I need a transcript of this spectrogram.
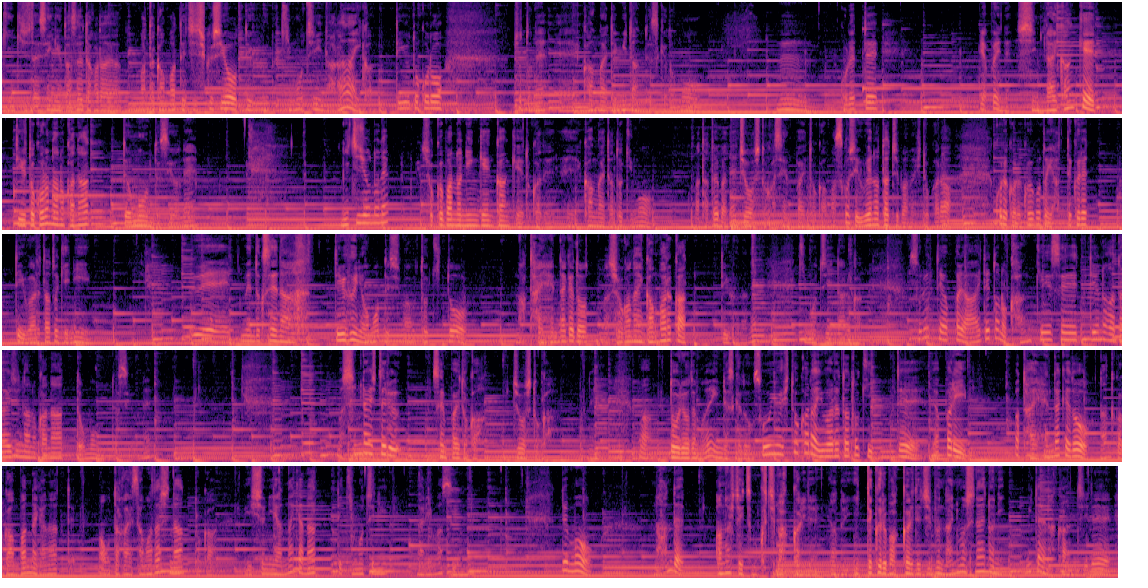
緊急事態宣言出されたからまた頑張って自粛しようっていう風な気持ちにならないかっていうところちょっとね、えー、考えてみたんですけども。うん。これってやっぱりね信頼関係っていうところなのかなって思うんですよね。日常のね職場の人間関係とかで、えー、考えた時もまあ、例えばね上司とか先輩とか、まあ、少し上の立場の人からこれこれこういうことやってくれって言われた時にうえめんどくせえなっていうふうに思ってしまう時と、まあ、大変だけど、まあ、しょうがない頑張るかっていうふうなね気持ちになるか。それってやっぱり相手との関係性っていうのが大事なのかなって思うんですよね、まあ、信頼してる先輩とか上司とかまあ、同僚でもねいいんですけどそういう人から言われた時ってやっぱり、まあ、大変だけどなんとか頑張んなきゃなって、まあ、お互い様だしなとか一緒にやんなきゃなって気持ちになりますよね。でもなんであの人いつも口ばっかりであの言ってくるばっかりで自分何もしないのにみたいな感じで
